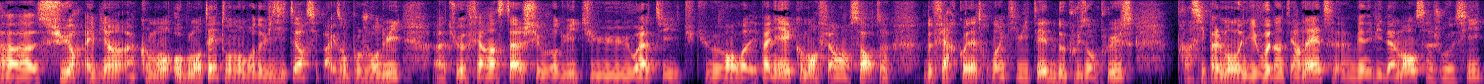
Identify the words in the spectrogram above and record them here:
euh, sur eh bien euh, comment augmenter ton nombre de visiteurs. Si par exemple aujourd'hui euh, tu veux faire un stage si aujourd'hui tu voilà tu, tu, veux vendre des paniers comment faire en sorte de faire connaître ton activité de plus en plus principalement au niveau d'internet bien évidemment ça joue aussi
